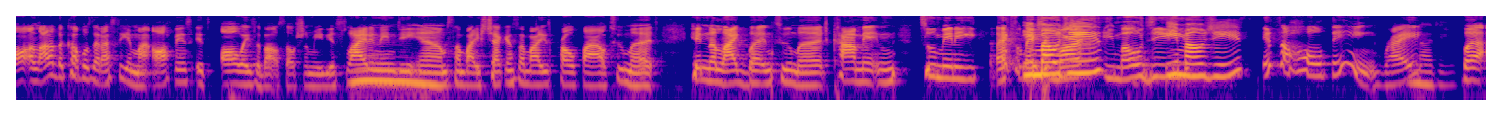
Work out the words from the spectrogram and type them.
a lot of the couples that I see in my office. It's always about social media, sliding in Mm. DM, somebody's checking somebody's profile too much, hitting the like button too much, commenting too many exclamation Emojis. marks, emojis. emojis. It's a whole thing, right? Emojis. But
